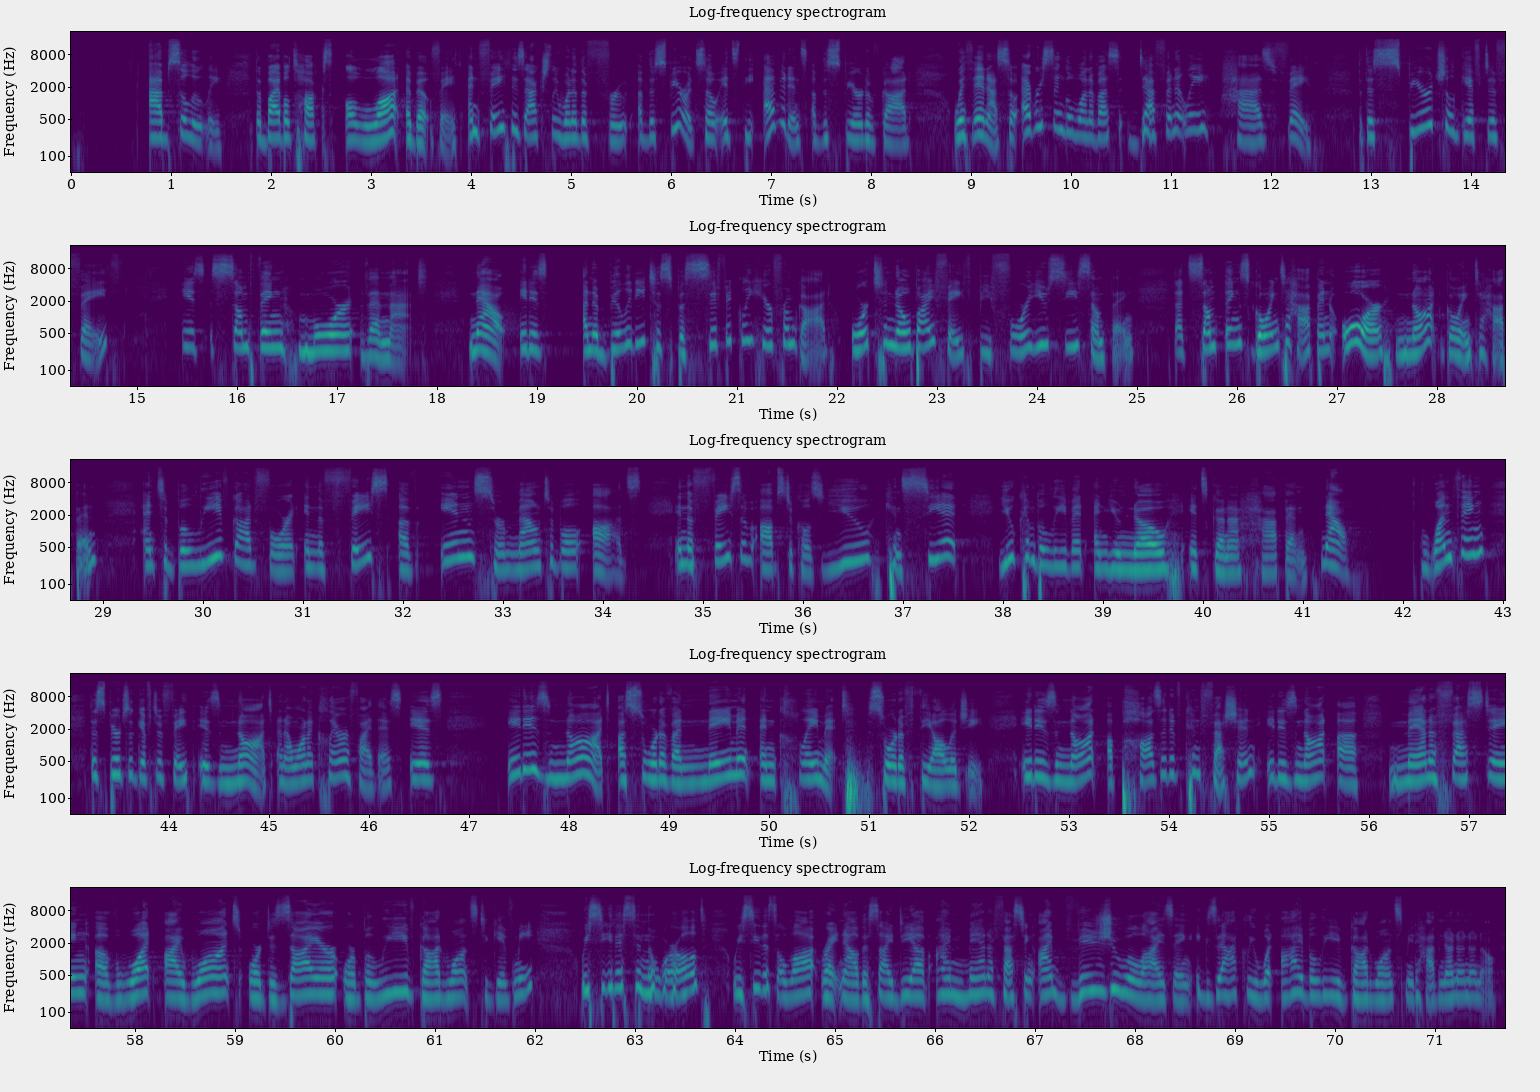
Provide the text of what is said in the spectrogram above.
Absolutely. The Bible talks a lot about faith, and faith is actually one of the fruit of the Spirit. So it's the evidence of the Spirit of God within us. So every single one of us definitely has faith. But the spiritual gift of faith is something more than that. Now, it is an ability to specifically hear from God or to know by faith before you see something that something's going to happen or not going to happen, and to believe God for it in the face of insurmountable odds. In the face of obstacles, you can see it, you can believe it, and you know it's gonna happen. Now, one thing the spiritual gift of faith is not, and I wanna clarify this, is it is not a sort of a name it and claim it sort of theology. It is not a positive confession. It is not a manifesting of what I want or desire or believe God wants to give me. We see this in the world. We see this a lot right now this idea of I'm manifesting, I'm visualizing exactly what I believe God wants me to have. No, no, no, no.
